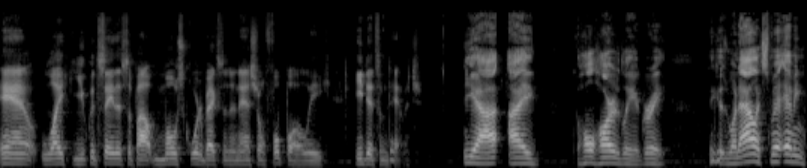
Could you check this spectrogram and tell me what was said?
and like you could say this about most quarterbacks in the National Football League, he did some damage. Yeah, I wholeheartedly agree. Because when Alex Smith, I mean,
